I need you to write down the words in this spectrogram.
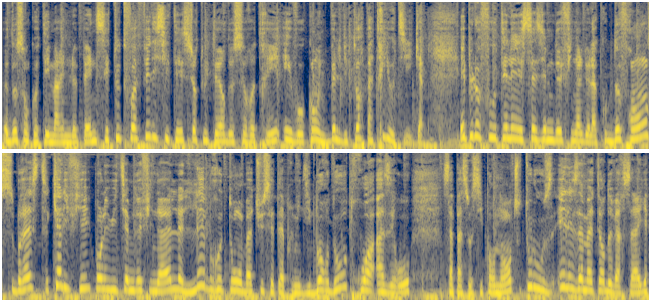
De son côté, Marine Le Pen s'est toutefois félicitée sur Twitter de ce retrait, évoquant une belle victoire patriotique. Et puis le foot et les 16e de finale de la Coupe de France. Brest qualifié pour les 8e de finale. Les Bretons ont battu cet après-midi Bordeaux 3 à 0. Ça passe aussi pour Nantes, Toulouse et les amateurs de Versailles.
